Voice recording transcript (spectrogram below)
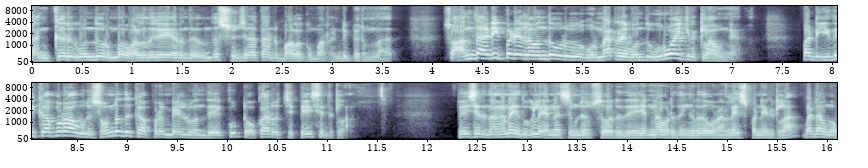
சங்கருக்கு வந்து ரொம்ப வலதுகையாக இருந்தது வந்து சுஜாதா அண்ட் பாலகுமார் ரெண்டு பேரும் தான். ஸோ அந்த அடிப்படையில் வந்து ஒரு ஒரு மேட்டரை வந்து உருவாக்கியிருக்கலாம் அவங்க. பட் இதுக்கப்புறம் அவர் சொன்னதுக்கு அப்புறமேல் வந்து கூப்பிட்டு உட்கார வச்சு பேசியிருக்கலாம் பேசியிருந்தாங்கன்னா இதுக்குள்ளே என்ன சிம்டம்ஸ் வருது என்ன வருதுங்கிறத ஒரு அனலைஸ் பண்ணியிருக்கலாம். பட் அவங்க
